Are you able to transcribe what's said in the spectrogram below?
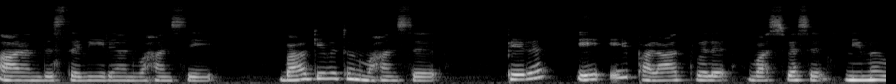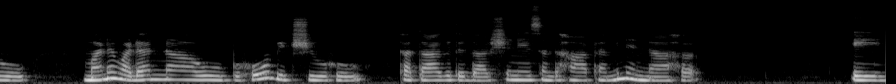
ආනන්ද ස්තවීරයන් වහන්සේ භාග්‍යවතුන් වහන්සේ පෙර ඒ ඒ පළාත්වල වස්වැස නිම වූ මන වඩන්නා වූ බොහෝ භික්ෂූහු තථාගත දර්ශනය සඳහා පැමිණෙන්නාහ. එයින්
